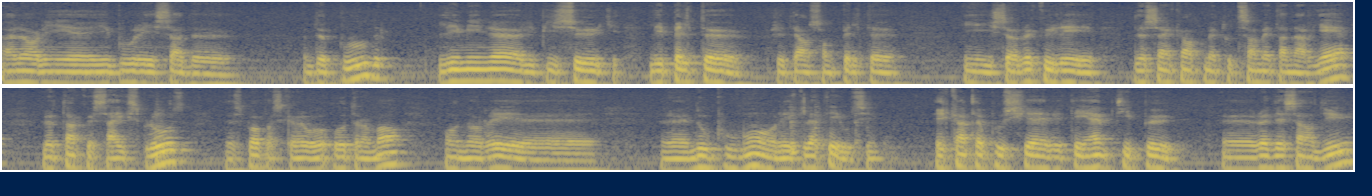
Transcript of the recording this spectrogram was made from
Alors, ils, euh, ils bourraient ça de, poudre. Les mineurs, et puis qui- les pelleteurs, j'étais en son pelleteur, ils se reculaient de 50 mètres ou de 100 mètres en arrière, le temps que ça explose, n'est-ce pas? Parce qu'autrement, on aurait. euh, euh, nos poumons auraient éclaté aussi. Et quand la poussière était un petit peu euh, redescendue,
